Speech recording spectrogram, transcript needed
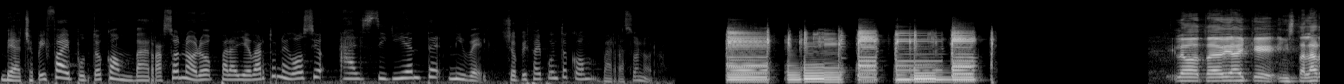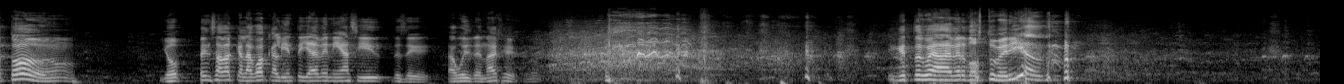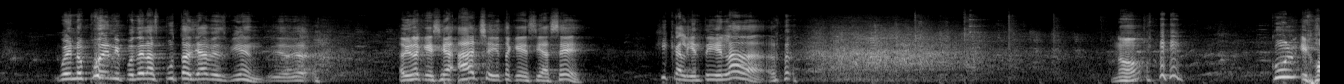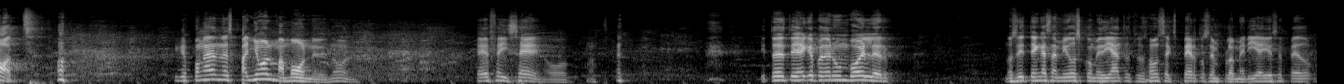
Ve a shopify.com barra sonoro para llevar tu negocio al siguiente nivel. Shopify.com barra sonoro. Y luego todavía hay que instalar todo, ¿no? Yo pensaba que el agua caliente ya venía así desde agua y drenaje. ¿no? y que esto voy a haber dos tuberías. ¿no? Güey, no pude ni poner las putas llaves bien. Había una que decía H y otra que decía C. Y caliente y helada. No. Cool y hot. Y que pongan en español mamones, ¿no? F y C. O... Entonces tenía que poner un boiler. No sé si tengas amigos comediantes, pues somos expertos en plomería y ese pedo.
